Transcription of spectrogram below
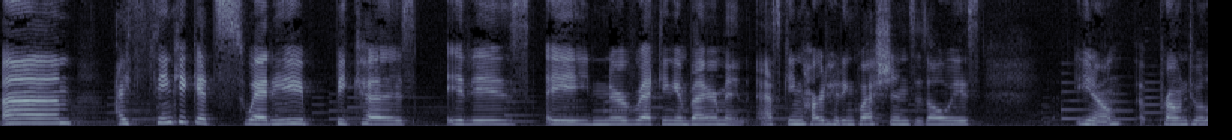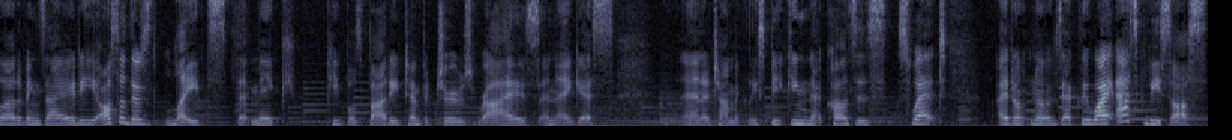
Um, I think it gets sweaty because it is a nerve wracking environment. Asking hard hitting questions is always, you know, prone to a lot of anxiety. Also, there's lights that make people's body temperatures rise, and I guess anatomically speaking, that causes sweat. I don't know exactly why. Ask Vsauce.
